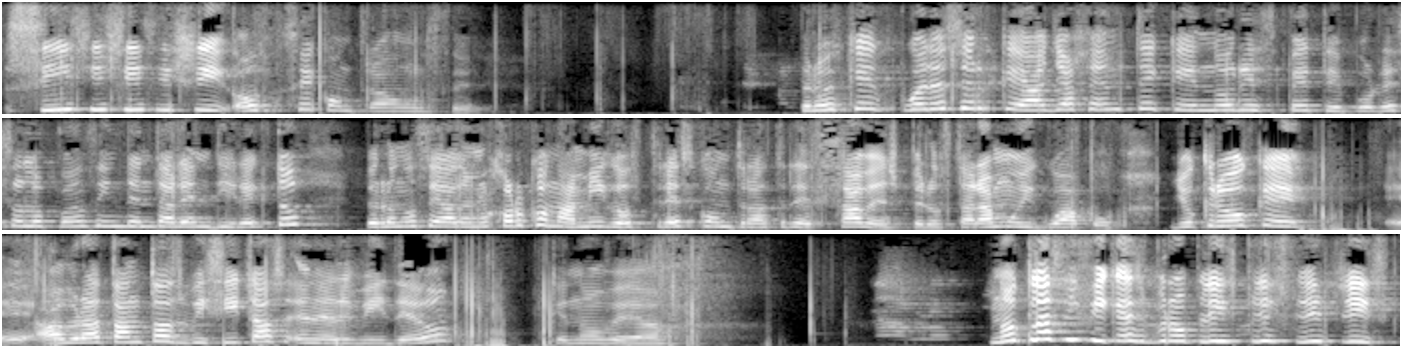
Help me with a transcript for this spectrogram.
Sí, sí, sí, sí, sí, 11 contra 11. Pero es que puede ser que haya gente que no respete, por eso lo podemos intentar en directo, pero no sé, a lo mejor con amigos, 3 contra 3, ¿sabes? Pero estará muy guapo. Yo creo que eh, habrá tantas visitas en el video que no vea. No clasifiques, bro, please, please, please, please.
